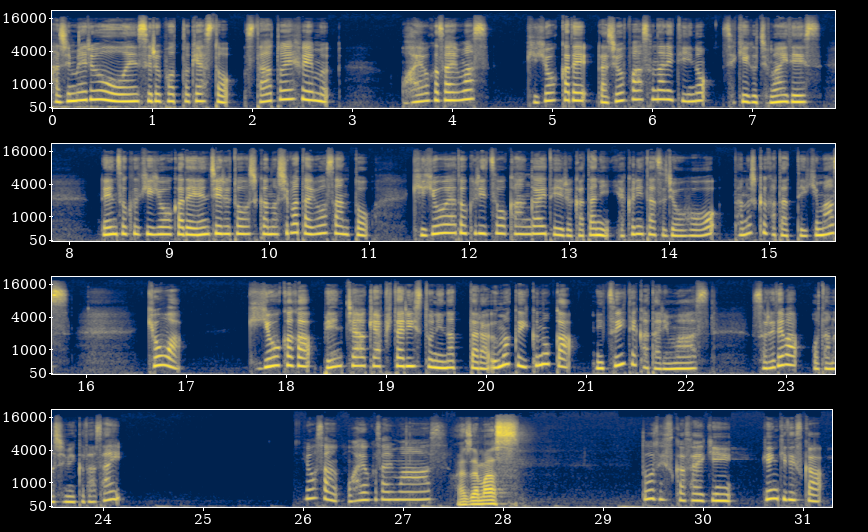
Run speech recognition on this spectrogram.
始めるを応援するポッドキャスト、スタート FM。おはようございます。起業家でラジオパーソナリティの関口舞です。連続起業家でエンジェル投資家の柴田洋さんと、起業や独立を考えている方に役に立つ情報を楽しく語っていきます。今日は、起業家がベンチャーキャピタリストになったらうまくいくのかについて語ります。それではお楽しみください。洋さん、おはようございます。おはようございます。どうですか最近？元気ですか？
